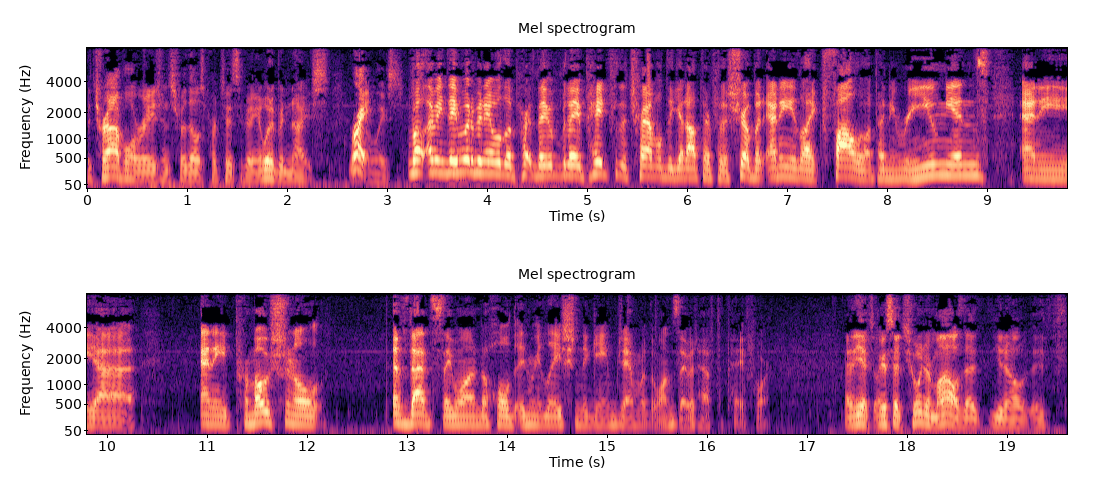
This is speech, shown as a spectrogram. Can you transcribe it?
the travel arrangements for those participating? It would have been nice, Right. At least. Well, I mean, they would have been able to. par- They they paid for the travel to get out there for the show, but any like follow up, any reunions, any uh, any promotional events they wanted to hold in relation to Game Jam were the ones they would have to pay for. And yeah, like I said, two hundred miles. That you know, if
